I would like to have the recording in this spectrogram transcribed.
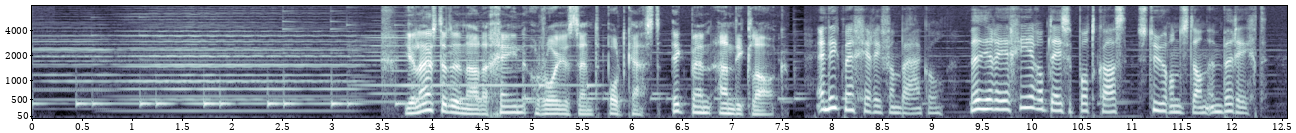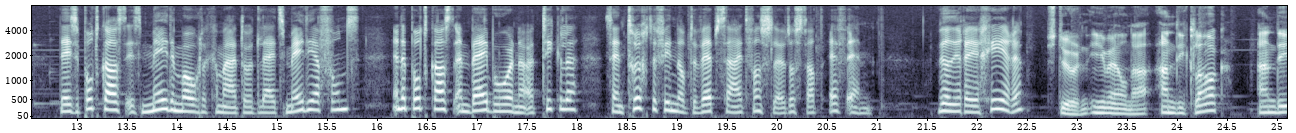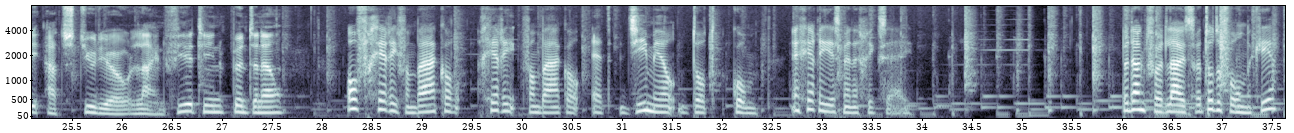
Je luisterde naar de Geen Cent podcast. Ik ben Andy Clark. En ik ben Gerry van Bakel. Wil je reageren op deze podcast? Stuur ons dan een bericht. Deze podcast is mede mogelijk gemaakt door het Leids Mediafonds en de podcast en bijbehorende artikelen zijn terug te vinden op de website van Sleutelstad FM. Wil je reageren? Stuur een e-mail naar Andy Clark, andy at studiolijn14.nl. Of Gerry van Bakel, gerryvanbakel at gmail.com. En Gerry is met een Griekse ei. Bedankt voor het luisteren. Tot de volgende keer.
